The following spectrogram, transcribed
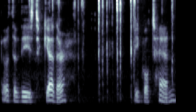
both of these together equal 10,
